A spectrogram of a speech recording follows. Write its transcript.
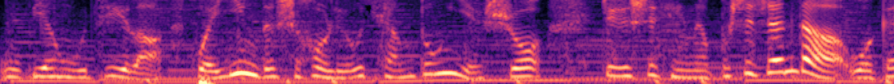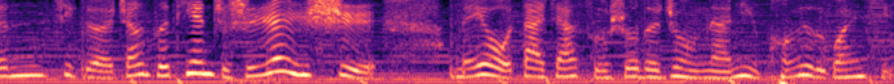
无边无际了。”回应的时候，刘强东也说：“这个事情呢不是真的，我跟这个张泽天只是认识，没有大家所说的这种男女朋友的关系。”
